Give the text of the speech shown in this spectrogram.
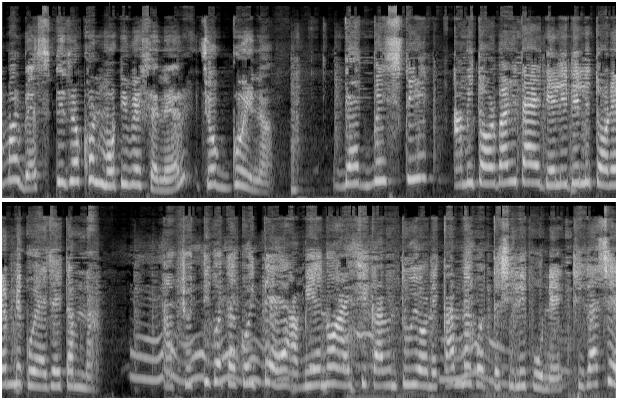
আমার বেস্টি যখন মোটিভেশনের যোগ্যই না। দেখ বেস্টি আমি তোর বাড়িতে আয় ডেলি ডেলি তোর এমনি কইয়া যাইতাম না। আর সত্যি কথা কইতে আমি এনো আইছি কারণ তুই অনেক কান্না করতেছিলি ফোনে ঠিক আছে?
